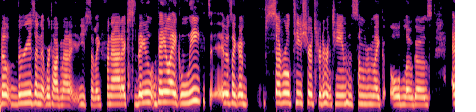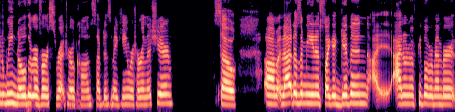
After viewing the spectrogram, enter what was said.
the the reason that we're talking about it, you said like fanatics. They they like leaked. It was like a several T-shirts for different teams. Some of them like old logos, and we know the reverse retro mm-hmm. concept is making a return this year. So um, that doesn't mean it's like a given. I, I don't know if people remember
